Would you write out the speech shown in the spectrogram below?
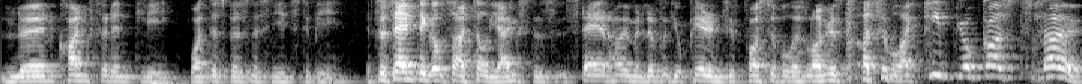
learn confidently what this business needs to be. It's the same thing also I tell youngsters stay at home and live with your parents if possible, as long as possible. Like keep your costs low.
